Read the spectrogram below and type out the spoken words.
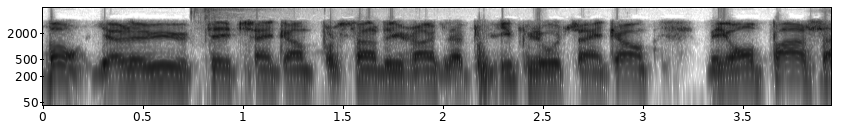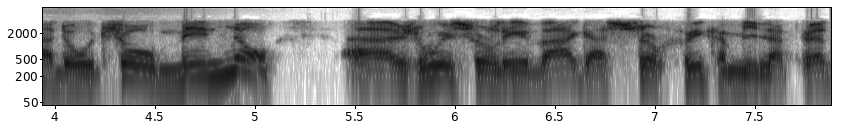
Bon, il y en a eu peut-être 50% des gens de l'appui, puis l'autre 50, mais on passe à d'autres choses. Mais non, à jouer sur les vagues, à surfer comme il l'a fait,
